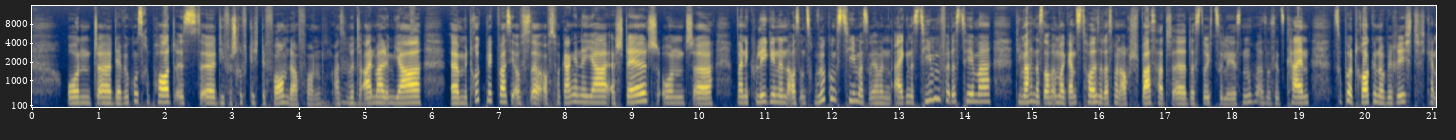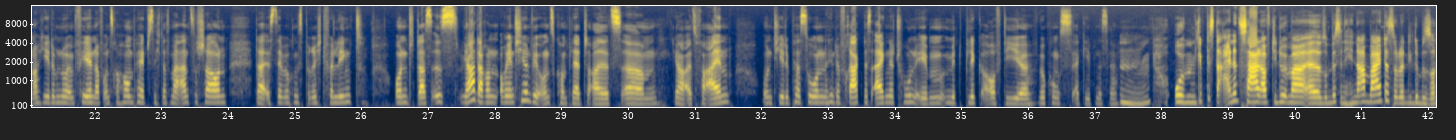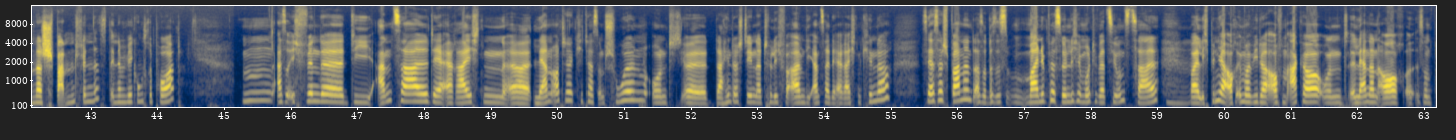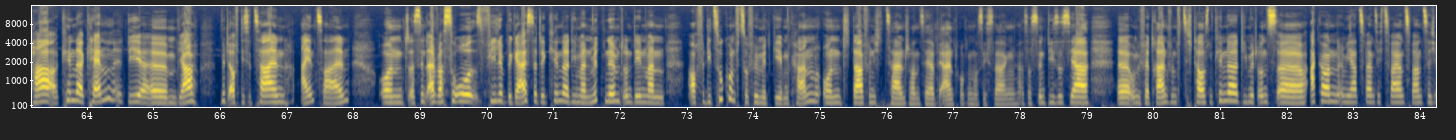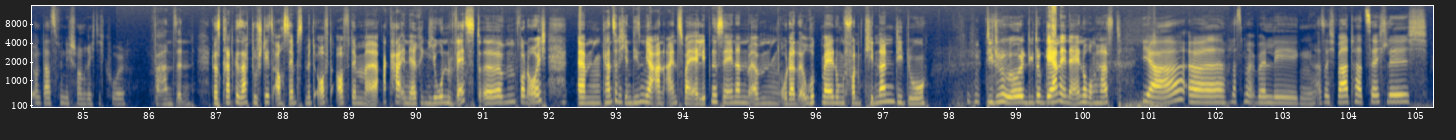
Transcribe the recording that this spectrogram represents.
Und äh, der Wirkungsreport ist äh, die verschriftlichte Form davon. Also mhm. wird einmal im Jahr äh, mit Rückblick quasi aufs, äh, aufs vergangene Jahr erstellt. Und äh, meine Kolleginnen aus unserem Wirkungsteam, also wir haben ein eigenes Team für das Thema, die machen das auch immer ganz toll, sodass man auch Spaß hat, äh, das durchzulesen. Also es ist jetzt kein super trockener Bericht. Ich kann auch jedem nur empfehlen, auf unserer Homepage sich das mal anzuschauen. Da ist der Wirkungsbericht verlinkt. Und das ist, ja, daran orientieren wir uns komplett als, ähm, ja, als Verein. Und jede Person hinterfragt das eigene Tun eben mit Blick auf die Wirkungsergebnisse. Mhm. Um, gibt es da eine Zahl, auf die du immer äh, so ein bisschen hinarbeitest oder die du besonders spannend findest in dem Wirkungsreport? Hm, also ich finde die Anzahl der erreichten äh, Lernorte, Kitas und Schulen und äh, dahinter stehen natürlich vor allem die Anzahl der erreichten Kinder sehr, sehr spannend. Also das ist meine persönliche Motivationszahl, mhm. weil ich bin ja auch immer wieder auf dem Acker und lerne dann auch äh, so ein paar Kinder kennen, die ähm, ja mit auf diese Zahlen einzahlen. Und es sind einfach so viele begeisterte Kinder, die man mitnimmt und denen man auch für die Zukunft so viel mitgeben kann. Und da finde ich die Zahlen schon sehr beeindruckend, muss ich sagen. Also es sind dieses Jahr äh, ungefähr 53.000 Kinder, die mit uns äh, ackern im Jahr 2022 und das finde ich schon richtig cool. Wahnsinn. Du hast gerade gesagt, du stehst auch selbst mit oft auf dem äh, Acker in der Region West ähm, von euch. Ähm, kannst du dich in diesem Jahr an ein, zwei Erlebnisse erinnern ähm, oder Rückmeldungen von Kindern, die du die du, die du gerne in Erinnerung hast? Ja, äh, lass mal überlegen. Also ich war tatsächlich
